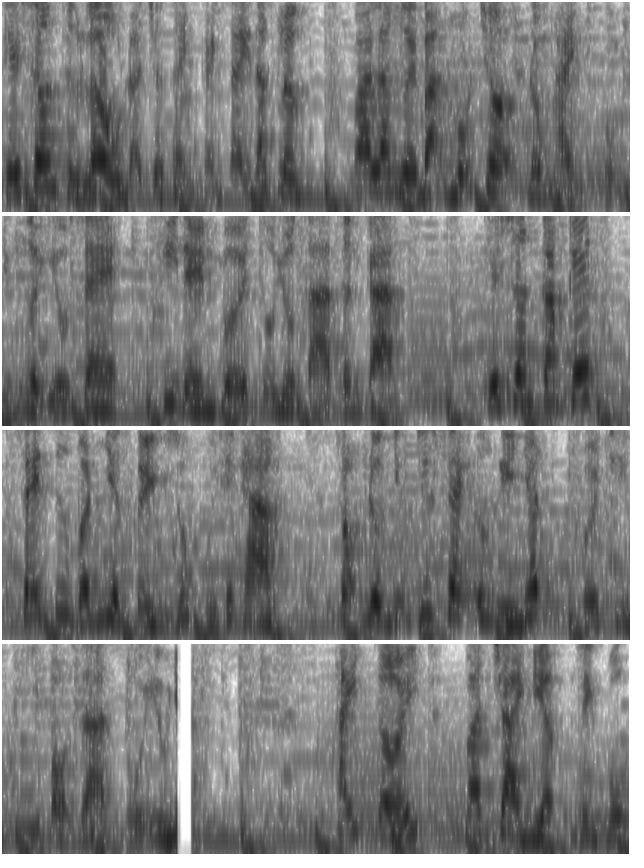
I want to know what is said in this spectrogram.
Thế Sơn từ lâu đã trở thành cánh tay đắc lực và là người bạn hỗ trợ đồng hành cùng những người yêu xe khi đến với Toyota Tân Cảng. Thế Sơn cam kết sẽ tư vấn nhiệt tình giúp quý khách hàng chọn được những chiếc xe ưng ý nhất với chi phí bỏ ra tối ưu nhất. Hãy tới và trải nghiệm dịch vụ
